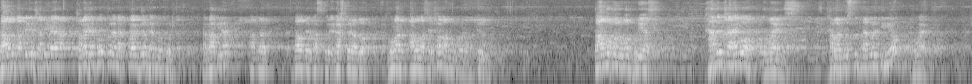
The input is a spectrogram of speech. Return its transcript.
দাওয়াত তাবলিগের সাথী ভাইয়েরা, সবাই খেদমত করে না, কয়েকজন খেদমত করে। আর বাকিরা, আপনার দাওয়াতের কাজ করে গাছের আদব, ঘুমার আমল আছে, সব আমল করে না, এরকম। তাও বকর ওমর ঘুমিয়ে আছে। খাদেম সাহেবও ঘুমায় খাবার প্রস্তুত না করে তিনিও ঘুমায় গেছে।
